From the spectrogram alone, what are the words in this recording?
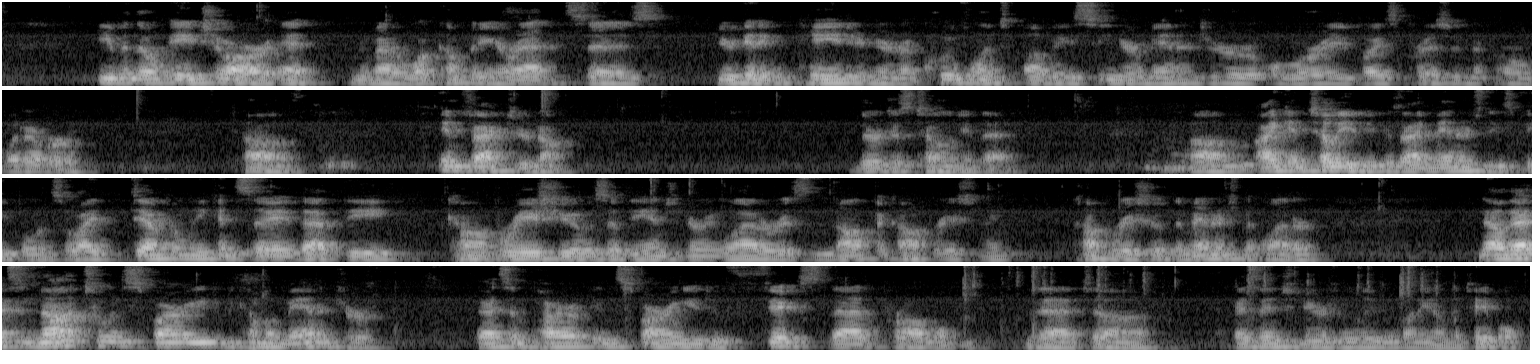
even though HR at no matter what company you're at says you're getting paid and you're an equivalent of a senior manager or a vice president or whatever, uh, in fact you're not. They're just telling you that. Um, I can tell you because I manage these people, and so I definitely can say that the comp ratios of the engineering ladder is not the comp ratio, comp ratio of the management ladder. Now, that's not to inspire you to become a manager. That's inspiring you to fix that problem that, uh, as engineers, we're leaving money on the table.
